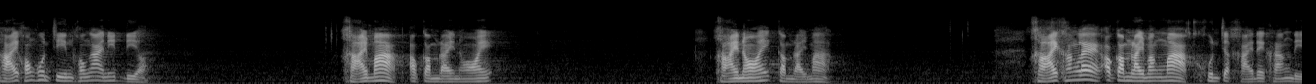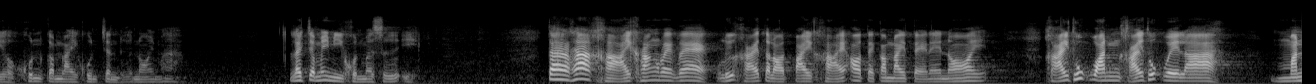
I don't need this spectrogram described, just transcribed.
ขายของคนจีนเขาง่ายนิดเดียว ขายมากเอากำไรน้อย ขายน้อยกำไรมาก ขายครั้งแรกเอากำไรมาก ๆ คุณจะขายได้ครั้งเดียว คุณกำไรคุณจะเหลือน้อยมาก และจะไม่มีคนมาซื้ออีก แต่ถ้าขายครั้งแรก ๆ หรือขายตลอดไปขายเอาแต่กำไรแต่ในน้อย ขายทุกวันขายทุกเวลา มัน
